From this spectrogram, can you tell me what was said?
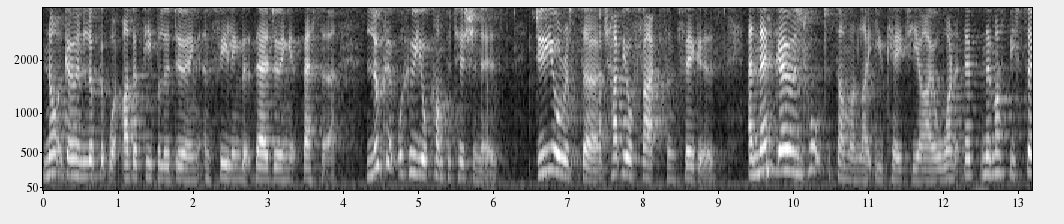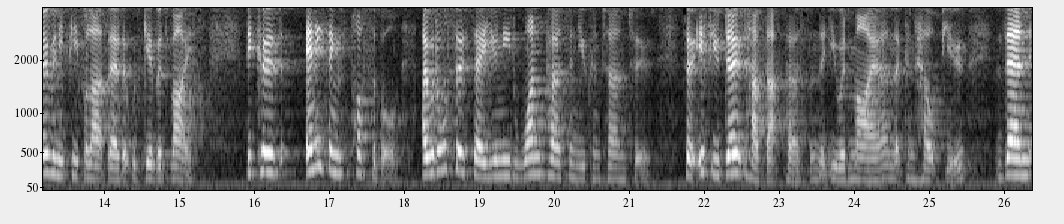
Not go and look at what other people are doing and feeling that they're doing it better. Look at who your competition is, do your research, have your facts and figures, and then go and talk to someone like UKTI or one. There, there must be so many people out there that would give advice because anything's possible. I would also say you need one person you can turn to. So if you don't have that person that you admire and that can help you, then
